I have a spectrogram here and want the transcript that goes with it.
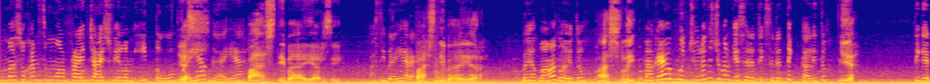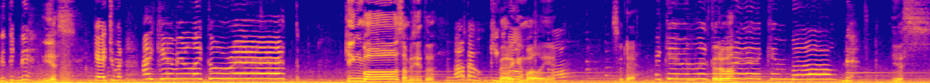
Memasukkan semua franchise film itu Yes. bayar nggak ya? Pasti bayar sih. Pasti bayar ya. Pasti bayar. Banyak banget loh itu. Asli. Makanya munculnya tuh cuma kayak sedetik-sedetik kali tuh. Iya. Tiga detik deh. Yes. Kayak cuman I came in like a rat. King Ball sampai situ. Oh, apa King Ball? King Ball, iya. Oh, Sudah. I came in like Gitu a wrecking ball. Dah, Yes.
